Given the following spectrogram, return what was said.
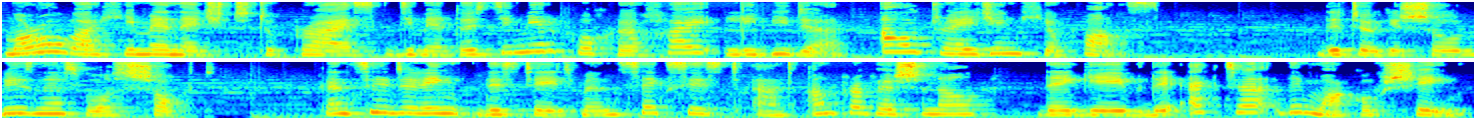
Moreover, he managed to praise Demet Özdemir for her high libido, outraging her fans. The Turkish show business was shocked. Considering the statement sexist and unprofessional, they gave the actor the mark of shame.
